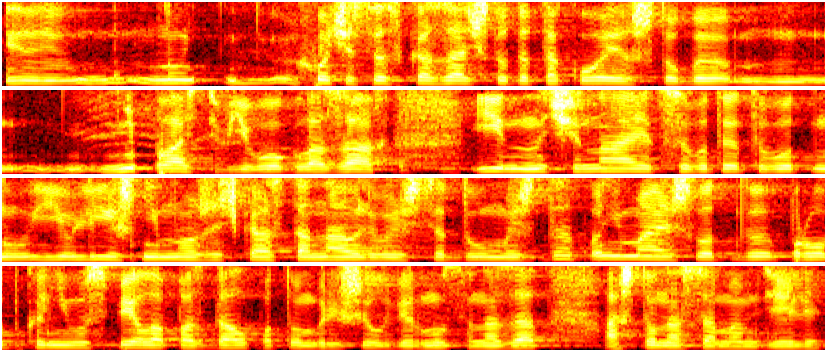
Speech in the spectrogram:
И, ну, хочется сказать что-то такое, чтобы не пасть в его глазах. И начинается вот это вот, ну, юлишь немножечко, останавливаешься, думаешь, да, понимаешь, вот пробка не успел, опоздал, потом решил вернуться назад. А что на самом деле?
